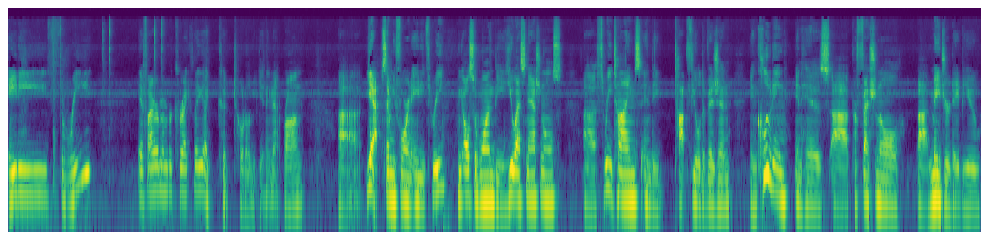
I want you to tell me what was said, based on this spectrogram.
83, if I remember correctly. I could totally be getting that wrong. Uh, yeah, 74 and 83. He also won the U.S. Nationals uh, three times in the top fuel division, including in his uh, professional uh, major debut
